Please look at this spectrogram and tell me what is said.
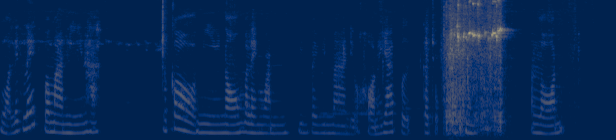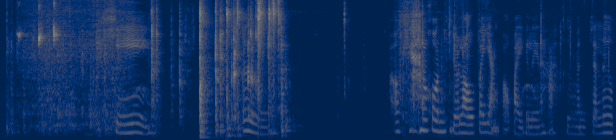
หัวเล็กๆประมาณนี้นะคะ แล้วก็มีน้องแมลงวันบินไปบินมา เดี๋ยวขออนุญาตเปิดกระจกแป๊บนึงมันร้อน โอเค เออ โอเคทุกคน เดี๋ยวเราไปอย่างต่อไปกันเลยนะคะ คือมันจะเริ่ม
